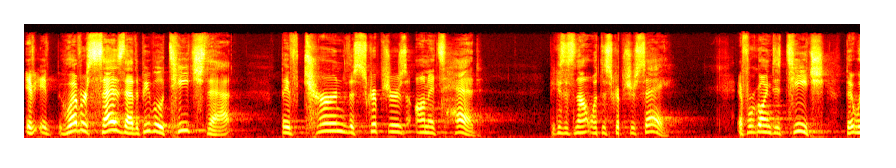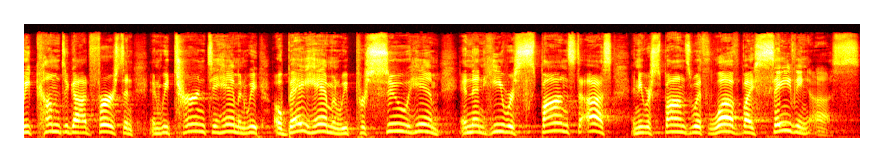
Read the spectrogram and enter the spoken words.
If, if, whoever says that, the people who teach that, they've turned the scriptures on its head because it's not what the scriptures say. If we're going to teach that we come to God first and, and we turn to Him and we obey Him and we pursue Him, and then He responds to us and He responds with love by saving us,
